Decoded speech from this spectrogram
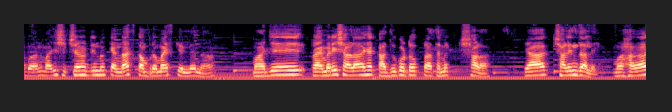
माझ्या माझ्या शिक्षणासाठी न्हू केन्नाच कॉम्प्रोमायज केल्लें ना माझे प्रायमरी शाळा ह्या काजूकोटो प्राथमीक शाळा ह्या शाळेन जाले मग हांगा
